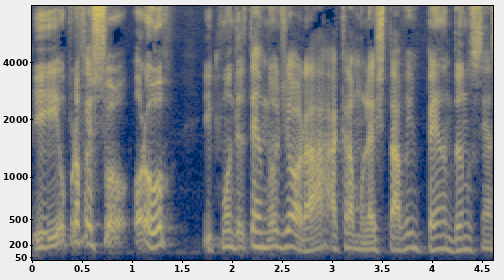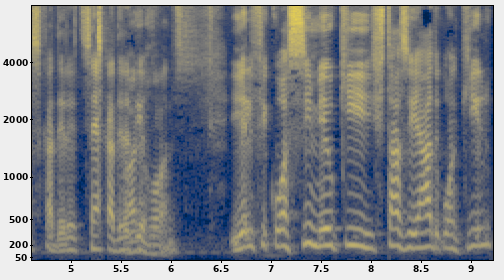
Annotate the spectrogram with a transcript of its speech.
E o professor orou. E quando ele terminou de orar, aquela mulher estava em pé, andando sem, as cadeiras, sem a cadeira Olha de rodas. E ele ficou assim, meio que extasiado com aquilo.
